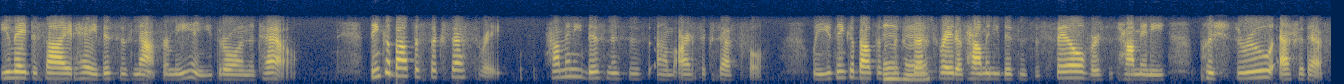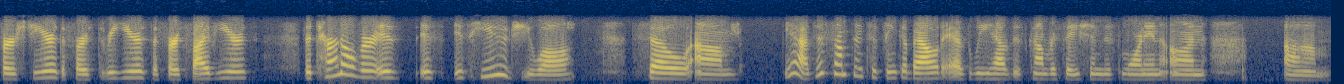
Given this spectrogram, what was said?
you may decide, hey, this is not for me, and you throw in the towel. Think about the success rate. How many businesses um, are successful? When you think about the Mhm. success rate of how many businesses fail versus how many push through after that first year, the first three years, the first five years, the turnover is is is huge, you all. So, um, yeah, just something to think about as we have this conversation this morning on um,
